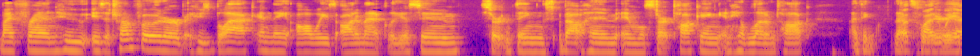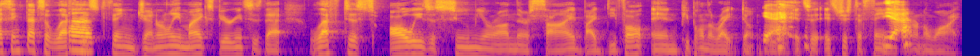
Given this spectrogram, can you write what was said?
my friend who is a Trump voter but who's black, and they always automatically assume certain things about him and will start talking, and he'll let them talk. I think that's, That's by the way, I think that's a leftist uh, thing generally. My experience is that leftists always assume you're on their side by default, and people on the right don't. Yeah. that. It's a, it's just a thing. Yeah. I don't know why.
